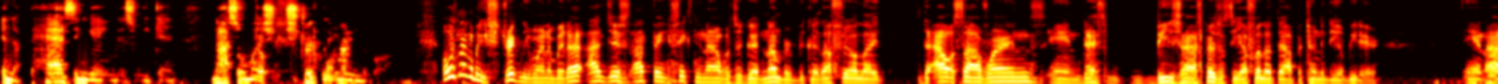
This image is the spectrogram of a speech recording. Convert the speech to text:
in the passing game this weekend, not so much oh, strictly running the ball. Oh, it's not gonna be strictly running, but I, I just I think sixty nine was a good number because I feel like the outside runs and that's Bijan's specialty. I feel like the opportunity will be there, and I, I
